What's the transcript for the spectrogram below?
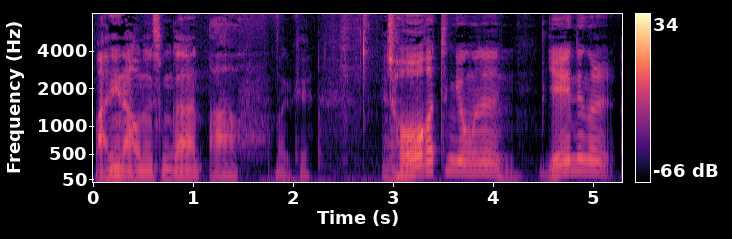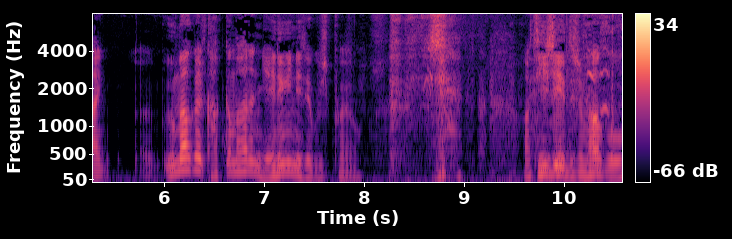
많이 나오는 순간 아우 막 이렇게 예. 저 같은 경우는 예능을 아니 어, 음악을 가끔 하는 예능인이 되고 싶어요. 아, DJ도 좀 하고.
